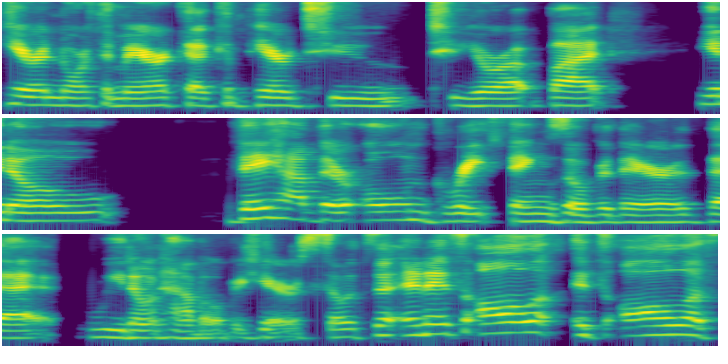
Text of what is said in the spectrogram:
here in north america compared to to europe but you know they have their own great things over there that we don't have over here so it's a, and it's all it's all a,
